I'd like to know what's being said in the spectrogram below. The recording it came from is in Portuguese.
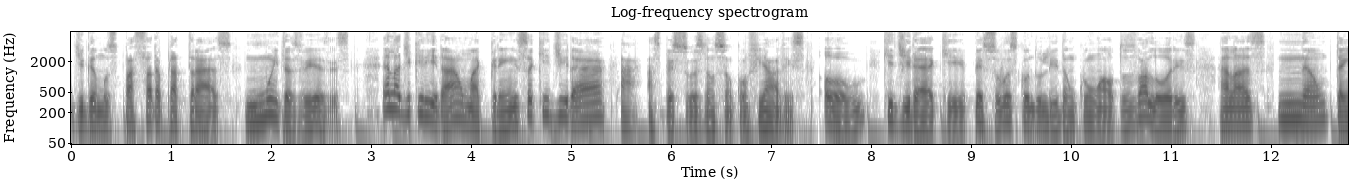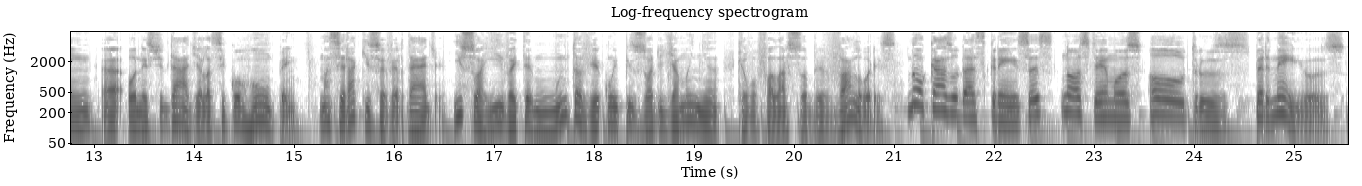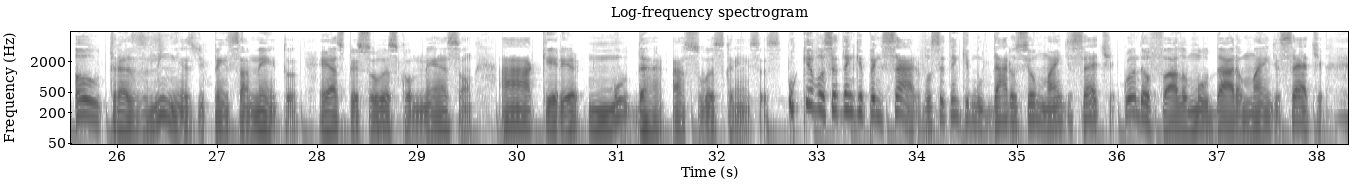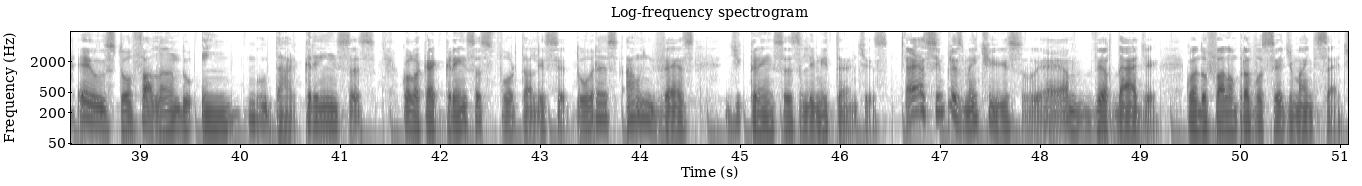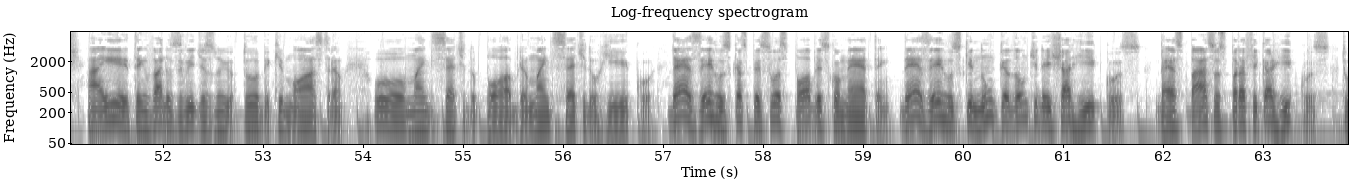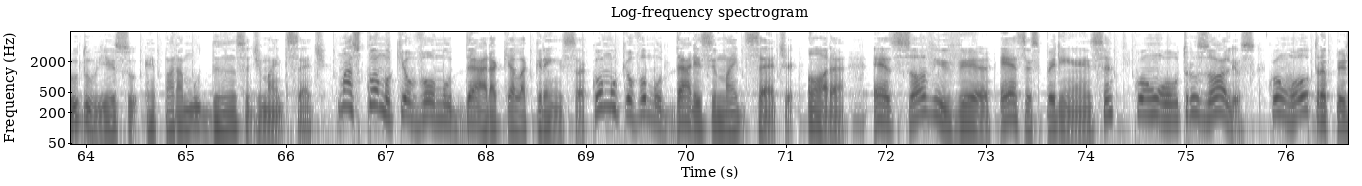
digamos, passada para trás muitas vezes, ela adquirirá uma crença que dirá: "Ah, as pessoas não são confiáveis", ou que dirá que pessoas quando lidam com altos valores, elas não têm uh, honestidade, elas se corrompem. Mas será que isso é verdade? Isso aí vai ter muito a ver com o episódio de amanhã, que eu vou falar sobre valores. No caso das crenças, nós temos outros permeios, outras linhas de pensamento. E as pessoas começam a querer mudar as suas crenças. O que você tem que pensar? Você tem que mudar o seu mindset. Quando eu falo mudar o mindset, eu estou falando em mudar crenças, colocar crenças fortalecedoras ao invés de crenças limitantes. É simplesmente isso, é verdade quando falam para você de mindset. Aí tem vários vídeos no YouTube que mostram o mindset do pobre, o mindset do rico, 10 erros que as pessoas pobres cometem, 10 erros que nunca vão te deixar ricos, 10 passos para ficar ricos. Tudo isso é para mudança de mindset. Mas como que eu vou mudar aquela crença? Como que eu vou mudar esse mindset? Ora, é só viver essa experiência com outros olhos, com outra perspectiva,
